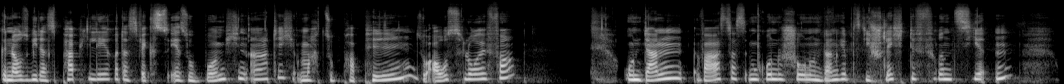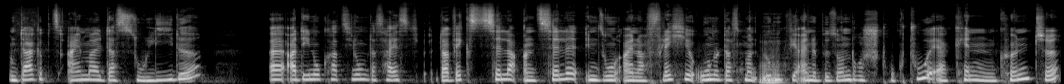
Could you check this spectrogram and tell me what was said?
Genauso wie das Papilläre, das wächst eher so bäumchenartig und macht so Papillen, so Ausläufer. Und dann war es das im Grunde schon. Und dann gibt es die schlecht differenzierten. Und da gibt es einmal das solide äh, Adenokarzinom. Das heißt, da wächst Zelle an Zelle in so einer Fläche, ohne dass man mhm. irgendwie eine besondere Struktur erkennen könnte.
